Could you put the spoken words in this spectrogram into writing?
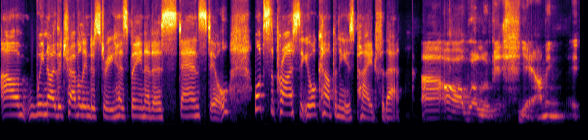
Um, we know the travel industry has been at a standstill. What's the price that your company has paid for that? Uh, oh, well, look, it, yeah, I mean, it,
